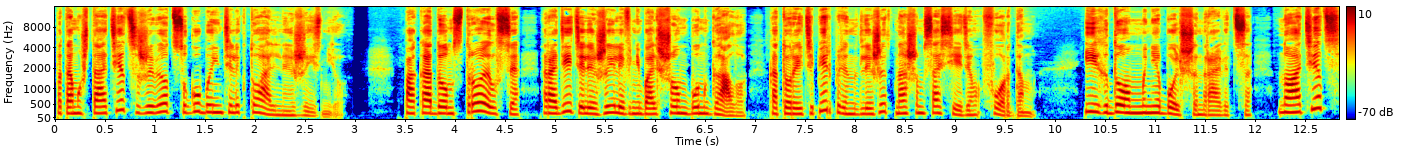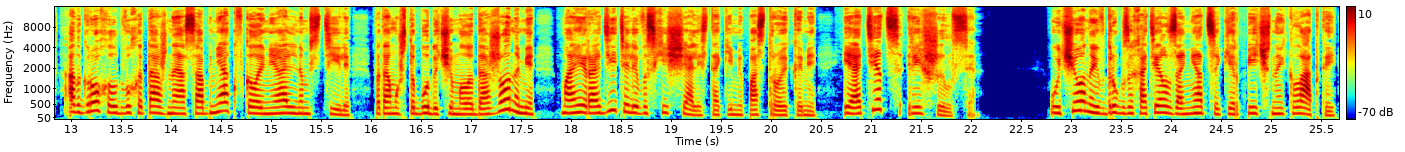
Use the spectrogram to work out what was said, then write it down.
потому что отец живет сугубо интеллектуальной жизнью. Пока дом строился, родители жили в небольшом бунгало, который теперь принадлежит нашим соседям, Фордам. Их дом мне больше нравится, но отец отгрохал двухэтажный особняк в колониальном стиле, потому что, будучи молодоженами, мои родители восхищались такими постройками, и отец решился. Ученый вдруг захотел заняться кирпичной кладкой,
